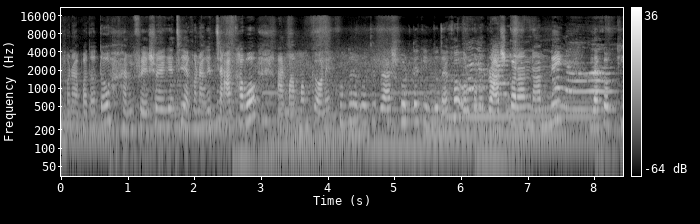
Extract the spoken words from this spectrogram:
এখন আপাতত আমি ফ্রেশ হয়ে গেছি এখন আগে চা খাব। আর মাম্মামকে অনেকক্ষণ ধরে বলছি ব্রাশ করতে কিন্তু দেখো ওর কোনো ব্রাশ করার নাম নেই। দেখো কি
